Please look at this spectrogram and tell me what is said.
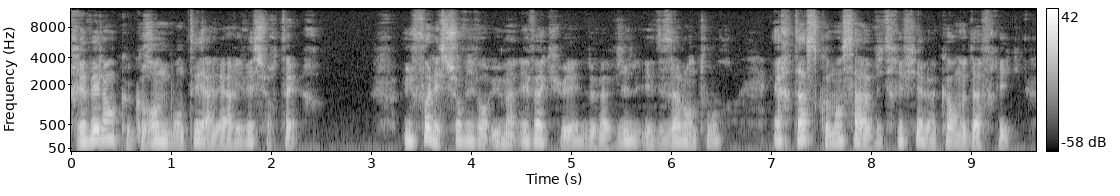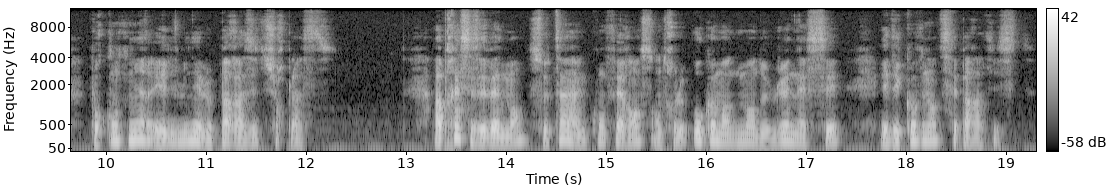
révélant que Grande Bonté allait arriver sur Terre. Une fois les survivants humains évacués de la ville et des alentours, Ertas commença à vitrifier la corne d'Afrique pour contenir et éliminer le parasite sur place. Après ces événements se tint une conférence entre le haut commandement de l'UNSC et des Covenants séparatistes.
